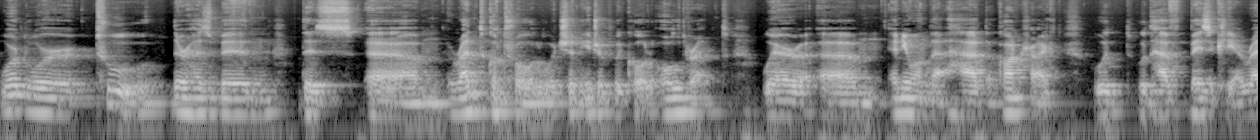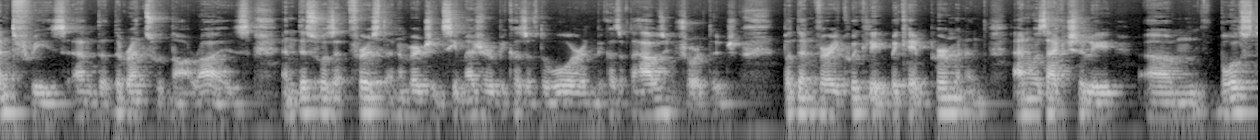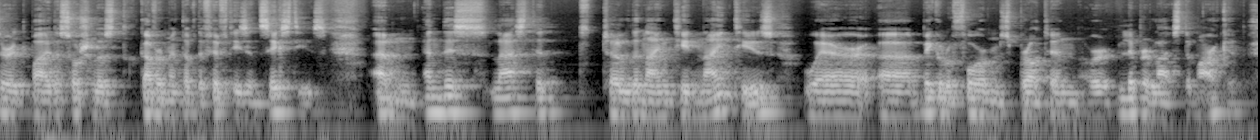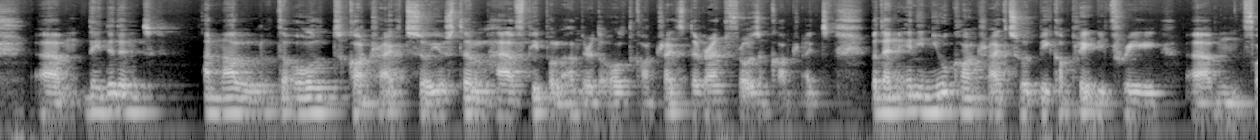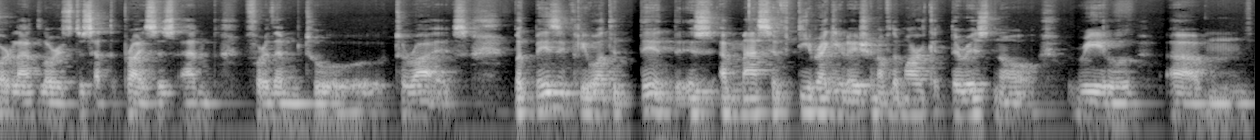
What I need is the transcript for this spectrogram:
World War II, there has been this um, rent control, which in Egypt we call old rent, where um, anyone that had a contract would would have basically a rent freeze and the, the, rents would not rise. And this was at first an emergency measure because of the war and because of the housing shortage, but then very quickly it became permanent and was actually um, bolstered by the socialist government of the 50s and 60s. Um, and this lasted till the 1990s, where uh, big reforms brought in or liberalized the market. Um, they didn't annul the old contract, so you still have people under the old contracts, the rent frozen contracts, but then any new contracts would be completely free um, for landlords to set the prices and for them to to rise. But basically, what it did is a massive deregulation of the market. There is no real um,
